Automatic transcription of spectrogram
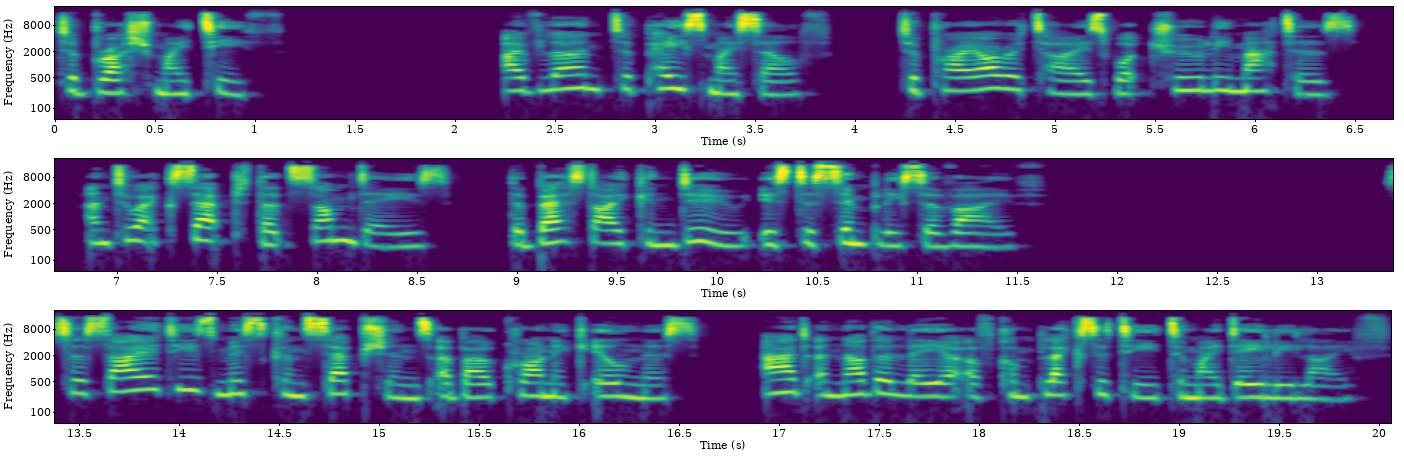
to brush my teeth. I've learned to pace myself, to prioritize what truly matters, and to accept that some days the best I can do is to simply survive. Society's misconceptions about chronic illness add another layer of complexity to my daily life.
